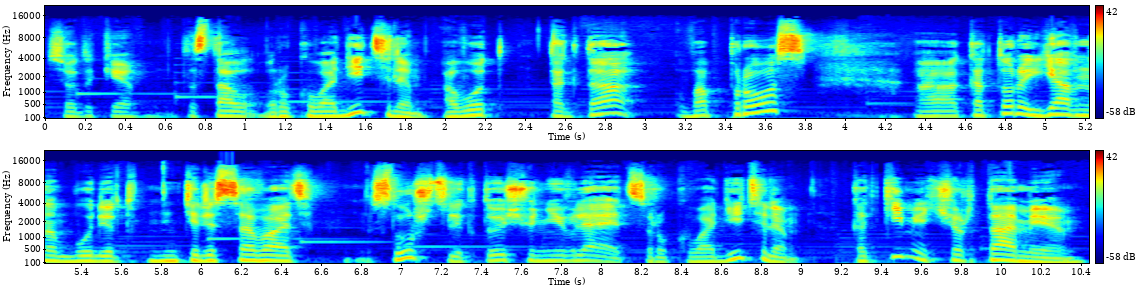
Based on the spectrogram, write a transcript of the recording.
все-таки ты стал руководителем. А вот тогда вопрос, а, который явно будет интересовать слушателей, кто еще не является руководителем, какими чертами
